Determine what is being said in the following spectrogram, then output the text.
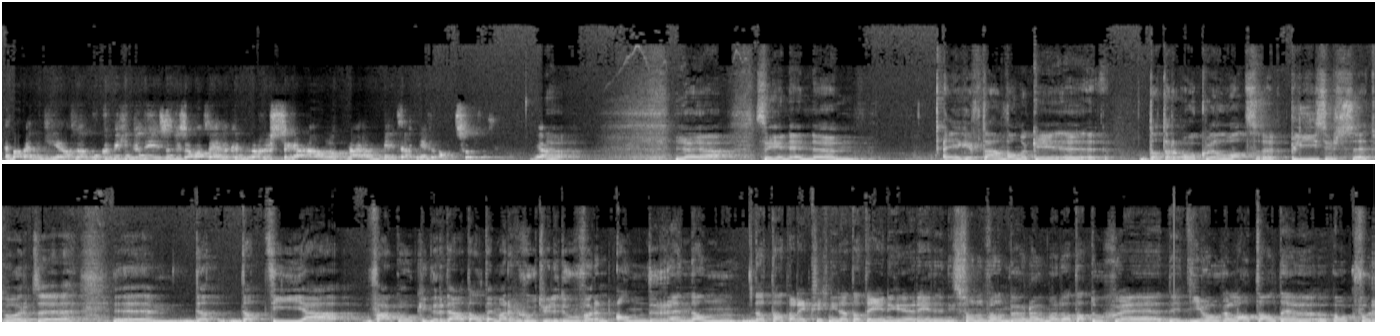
En dan ben ik heel veel boeken beginnen lezen. Dus dat was eigenlijk een rustige aanloop naar een beter leven, om het zo te zeggen. Ja, ja. Ja, ja. Zeg, en, en um, je geeft aan van, oké, uh, dat er ook wel wat uh, pleasers, het woord, uh, um, dat, dat die ja, vaak ook inderdaad altijd maar goed willen doen voor een ander. En dan, dat dat, ik zeg niet dat dat de enige reden is van, van een burn-out, maar dat dat toch die, hoge lat altijd ook voor,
